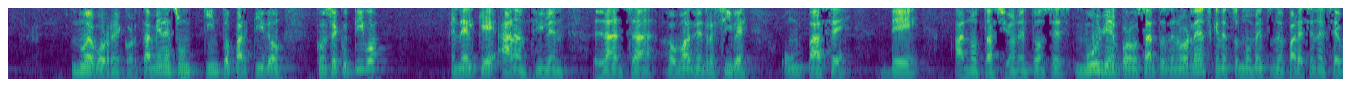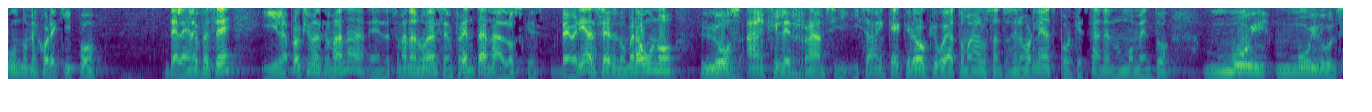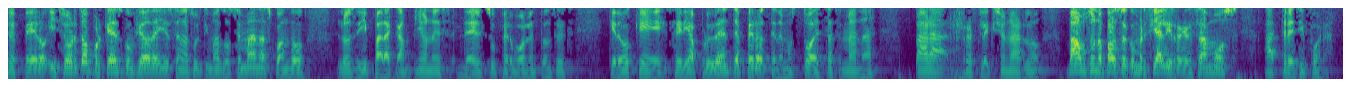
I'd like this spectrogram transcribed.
nuevo récord. También es un quinto partido consecutivo en el que Adam Thielen lanza, o más bien recibe, un pase de anotación. Entonces, muy bien por los Santos de Nueva Orleans, que en estos momentos me parecen el segundo mejor equipo de la NFC y la próxima semana, en la semana 9, se enfrentan a los que deberían ser el número uno, Los Ángeles Rams. Y, saben qué, creo que voy a tomar a los Santos de Nueva Orleans porque están en un momento muy, muy dulce. Pero, y sobre todo porque he desconfiado de ellos en las últimas dos semanas cuando los di para campeones del Super Bowl. Entonces, creo que sería prudente, pero tenemos toda esta semana para reflexionarlo. Vamos a una pausa comercial y regresamos a Tres y Fuera.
